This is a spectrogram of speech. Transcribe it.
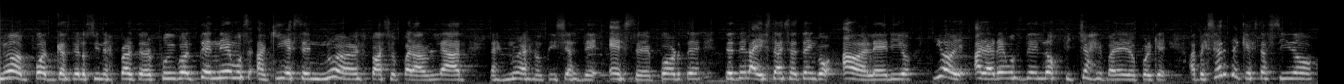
nuevo podcast de los inexpertos del fútbol. Tenemos aquí ese nuevo espacio para hablar las nuevas noticias de este deporte. Desde la distancia tengo a Valerio y hoy hablaremos de los fichajes, Valerio, porque a pesar de que este ha sido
